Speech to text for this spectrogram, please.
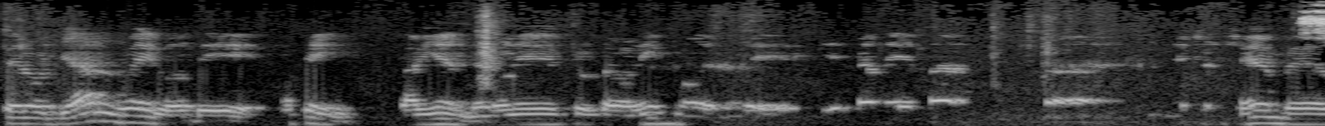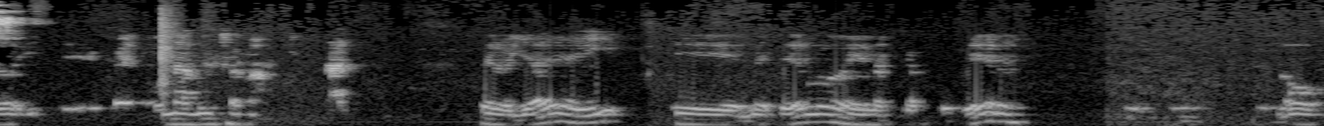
pero ya luego de, ok, está bien, démosle protagonismo, que gane la, la Chamber que una lucha más. Pero ya de ahí, eh, meterlo en las carteras, no,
